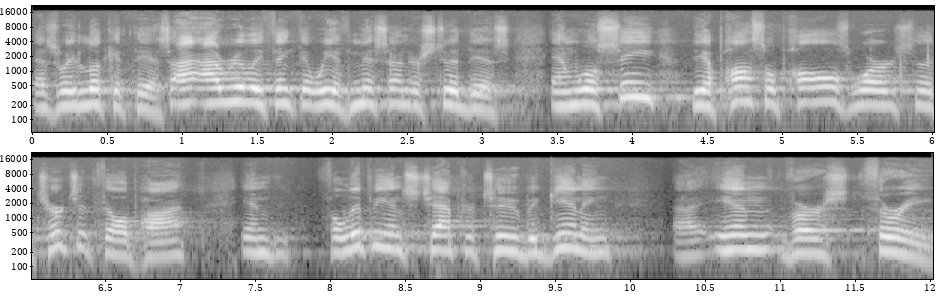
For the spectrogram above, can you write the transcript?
as we look at this. I, I, really think that we have misunderstood this. And we'll see the Apostle Paul's words to the church at Philippi in Philippians chapter 2, beginning uh, in verse 3.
